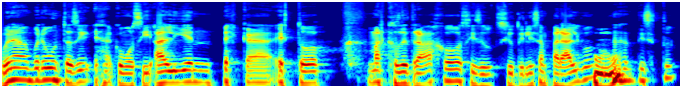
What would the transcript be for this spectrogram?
Buena pregunta, sí. Como si alguien pesca estos marcos de trabajo, si se, utilizan para algo, dices tú.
